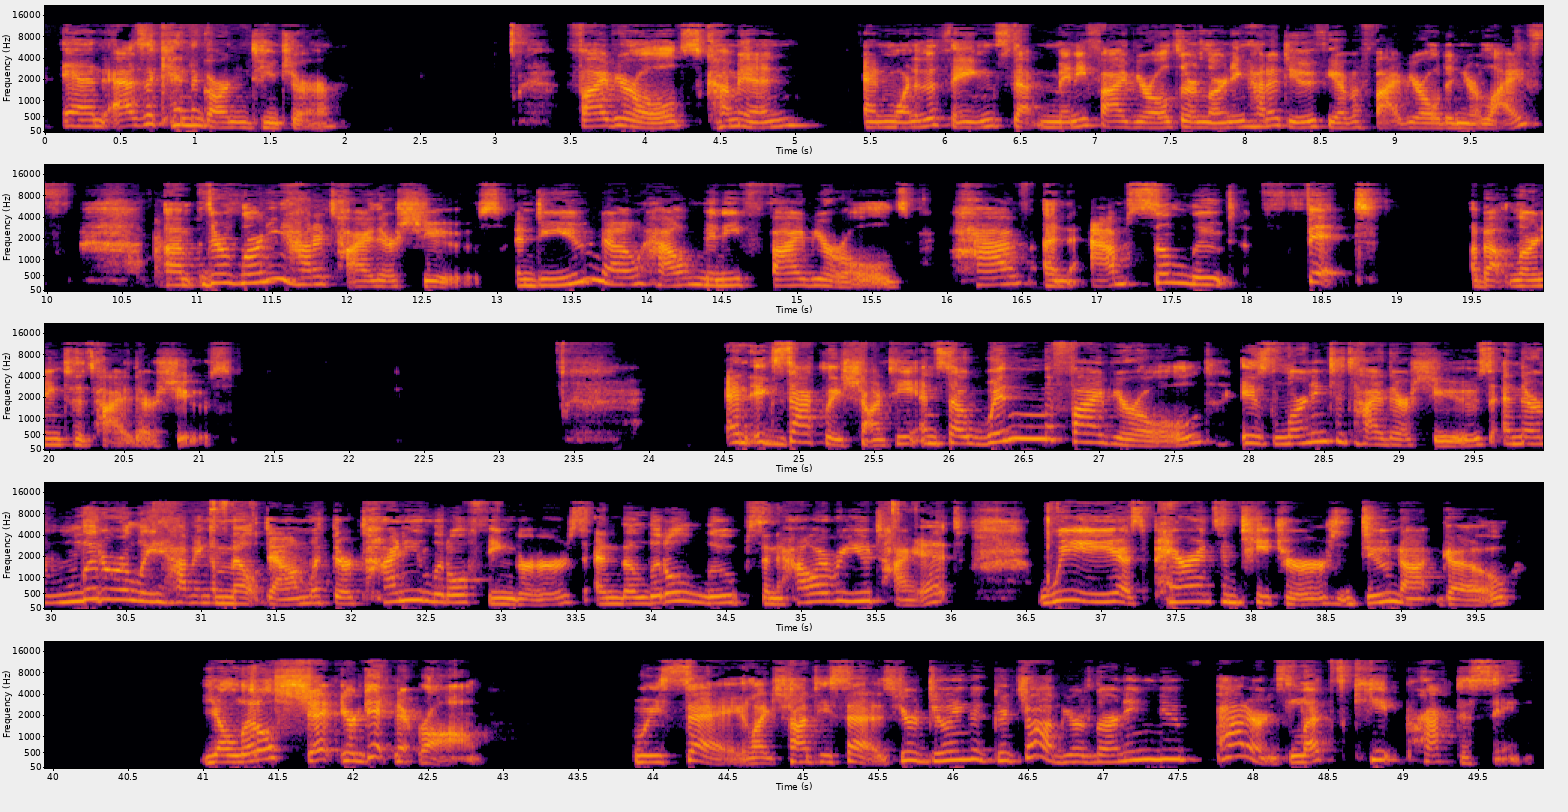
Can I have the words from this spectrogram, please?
And as a kindergarten teacher, five year olds come in. And one of the things that many five year olds are learning how to do, if you have a five year old in your life, um, they're learning how to tie their shoes. And do you know how many five year olds have an absolute fit about learning to tie their shoes? And exactly, Shanti. And so when the five year old is learning to tie their shoes and they're literally having a meltdown with their tiny little fingers and the little loops and however you tie it, we as parents and teachers do not go, you little shit, you're getting it wrong. We say, like Shanti says, you're doing a good job. You're learning new patterns. Let's keep practicing.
